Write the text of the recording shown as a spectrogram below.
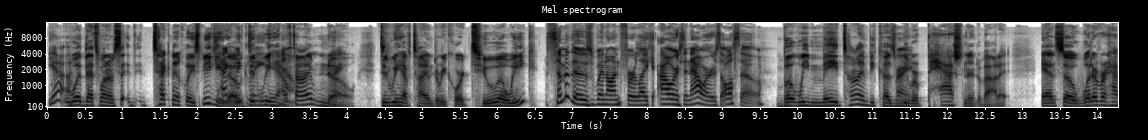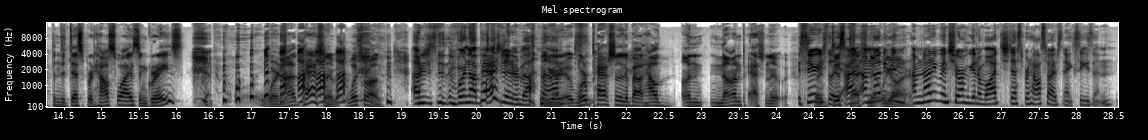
Yeah. Well, that's what I'm saying. Technically speaking, though, did we have no. time? No. Did we have time to record two a week? Some of those went on for like hours and hours also. But we made time because we were passionate about it. And so, whatever happened to Desperate Housewives and Grey's, we're not passionate about. What's wrong? I'm just we're not passionate about them. We're, we're passionate about how un, non-passionate. Seriously, I, I'm not even. are. I'm not even sure I'm going to watch Desperate Housewives next season.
